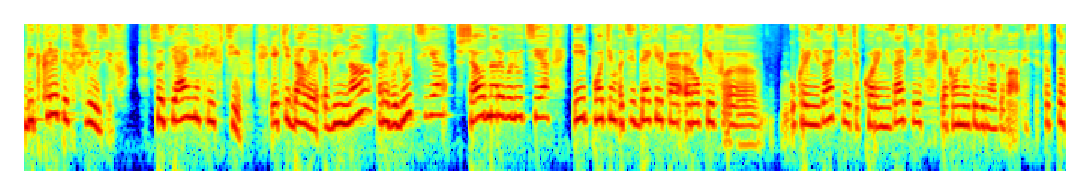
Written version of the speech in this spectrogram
відкритих шлюзів. Соціальних ліфтів, які дали війна, революція, ще одна революція, і потім оці декілька років е, українізації чи коренізації, як вони тоді називалися. Тобто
